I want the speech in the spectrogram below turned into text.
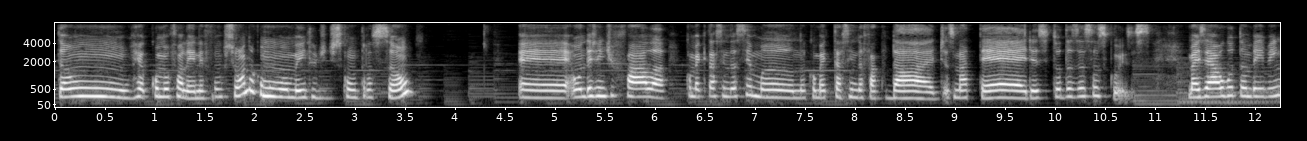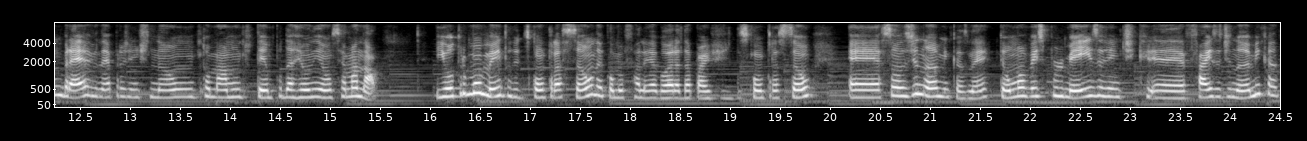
Então, como eu falei, né, funciona como um momento de descontração, é, onde a gente fala como é que está sendo a semana, como é que está sendo a faculdade, as matérias e todas essas coisas. Mas é algo também bem breve, né, para a gente não tomar muito tempo da reunião semanal. E outro momento de descontração, né, como eu falei agora da parte de descontração, é, são as dinâmicas, né? Então, uma vez por mês a gente é, faz a dinâmica,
